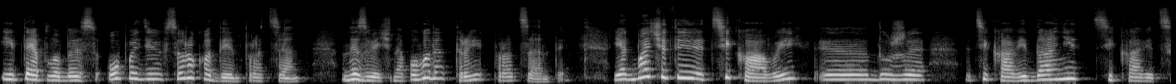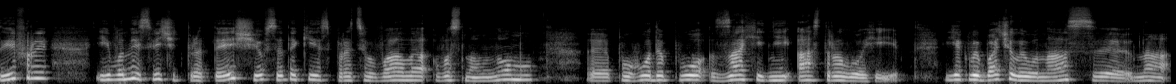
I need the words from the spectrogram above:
І тепло без опадів 41%. Незвична погода 3%. Як бачите, цікавий, е, дуже цікаві дані, цікаві цифри, і вони свідчать про те, що все-таки спрацювала в основному погода по західній астрології. Як ви бачили, у нас е, на,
